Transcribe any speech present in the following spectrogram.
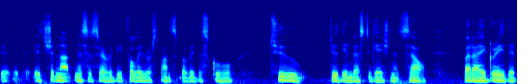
it, it should not necessarily be fully the responsibility of the school to do the investigation itself. But I agree that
